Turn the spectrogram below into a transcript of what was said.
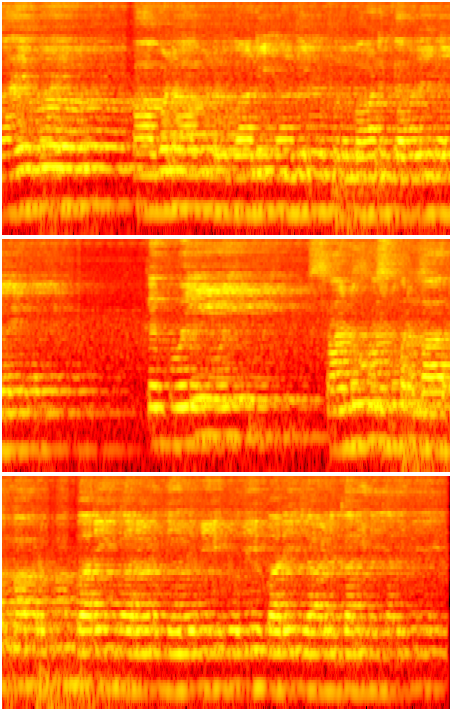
ਸਾਹਿਬ, ਪਾਵਨ ਆਵਨ ਬਾਣੀ ਅੰਦਰ ਫਰਮਾਨ ਕਰ ਰਹੇ ਨੇ ਕਿ ਕੋਈ ਸਾਨੂੰ ਉਸ ਪਰਮਾਤਮਾ ਪ੍ਰਭੂ ਬਾਰੇ ਜਾਣ ਦੇਵੇ, ਉਹਦੇ ਬਾਰੇ ਜਾਣਕਾਰੀ ਦੇਵੇ।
